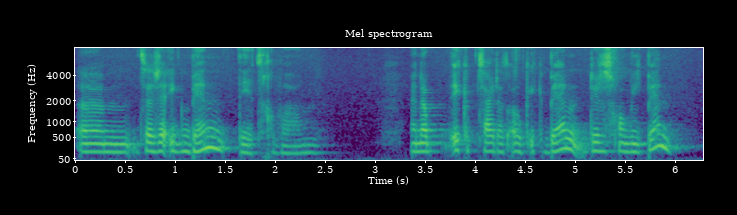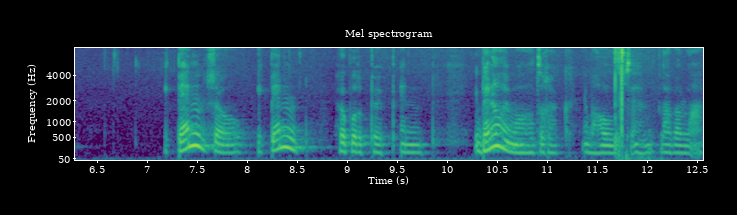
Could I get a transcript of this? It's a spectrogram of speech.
um, zij zei: Ik ben dit gewoon. En dat, ik heb, zei dat ook: Ik ben, dit is gewoon wie ik ben. Ik ben zo. Ik ben huppel de pup. En ik ben al helemaal druk in mijn hoofd en bla bla bla.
